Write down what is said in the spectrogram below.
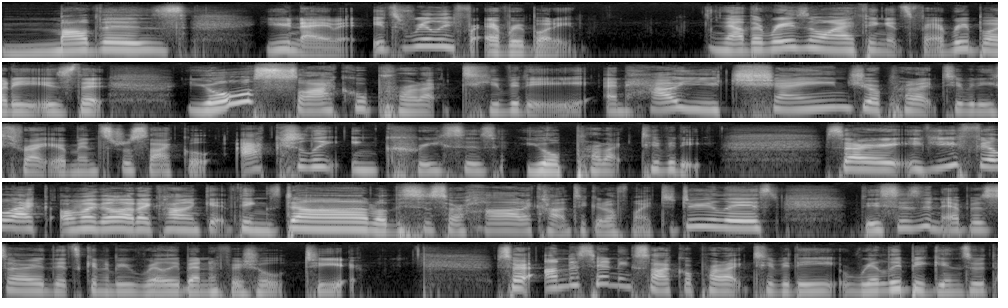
mothers, you name it. It's really for everybody. Now, the reason why I think it's for everybody is that your cycle productivity and how you change your productivity throughout your menstrual cycle actually increases your productivity. So, if you feel like, oh my God, I can't get things done, or this is so hard, I can't take it off my to do list, this is an episode that's going to be really beneficial to you. So, understanding cycle productivity really begins with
